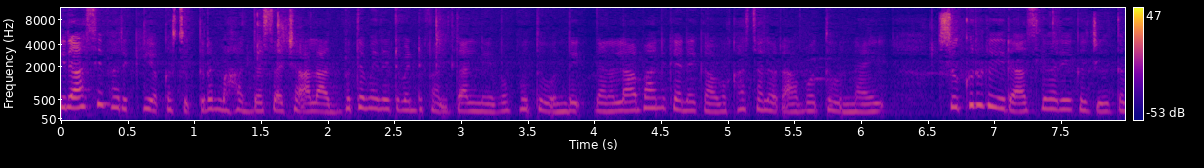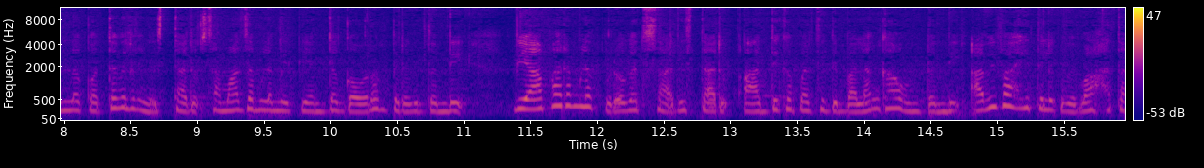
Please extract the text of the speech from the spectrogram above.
ఈ రాశి వారికి యొక్క శుక్ర మహద్దశ చాలా అద్భుతమైనటువంటి ఫలితాలను ఇవ్వబోతూ ఉంది. ధనలాభానికి అనేక అవకాశాలు రాబోతూ ఉన్నాయి. శుక్రుడు ఈ రాశి వారి యొక్క జీవితంలో కొత్త వెలుగునిస్తారు సమాజంలో మీకు ఎంతో గౌరవం పెరుగుతుంది. వ్యాపారంలో పురోగతి సాధిస్తారు. ఆర్థిక పరిస్థితి బలంగా ఉంటుంది. అవివాహితులకు వివాహత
